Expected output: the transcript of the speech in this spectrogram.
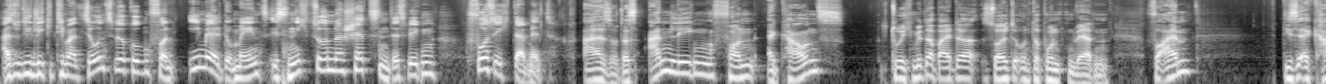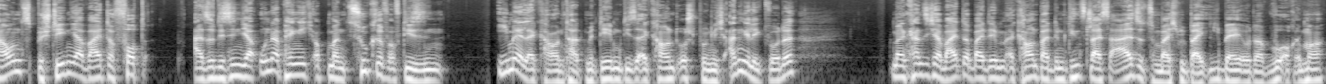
Also die Legitimationswirkung von E-Mail-Domains ist nicht zu unterschätzen. Deswegen Vorsicht damit. Also das Anlegen von Accounts durch Mitarbeiter sollte unterbunden werden. Vor allem, diese Accounts bestehen ja weiter fort. Also die sind ja unabhängig, ob man Zugriff auf diesen E-Mail-Account hat, mit dem dieser Account ursprünglich angelegt wurde, man kann sich ja weiter bei dem Account, bei dem Dienstleister, also zum Beispiel bei eBay oder wo auch immer,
